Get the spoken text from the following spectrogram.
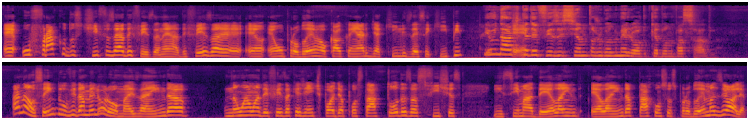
É, o fraco dos Chiefs é a defesa, né? A defesa é, é, é um problema, é o calcanhar de Aquiles dessa equipe. Eu ainda acho é. que a defesa esse ano tá jogando melhor do que a do ano passado. Ah, não, sem dúvida melhorou, mas ainda não é uma defesa que a gente pode apostar todas as fichas em cima dela. Ela ainda tá com seus problemas e olha,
